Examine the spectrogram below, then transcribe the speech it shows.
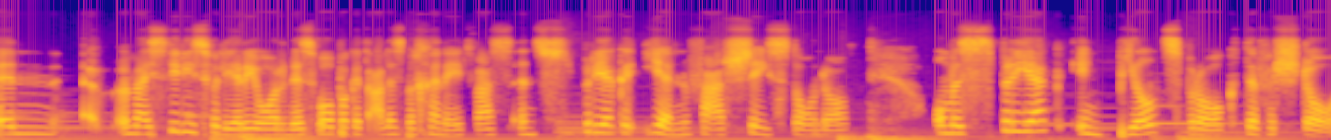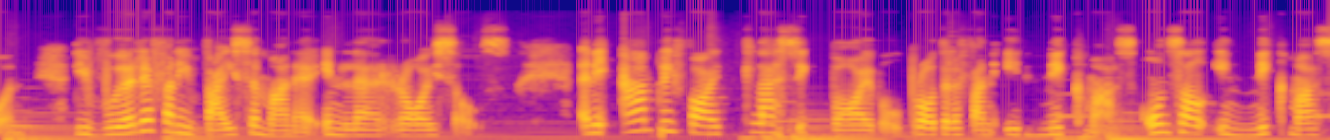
In, in my studies verlede jaar en dis waarop ek dit alles begin het was in Spreuke 1 vers 6 staan daar om 'n spreek en beeldspraak te verstaan die woorde van die wyse manne en hulle raaisels in die amplified classic bible praat hulle van enigmas ons sal enigmas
